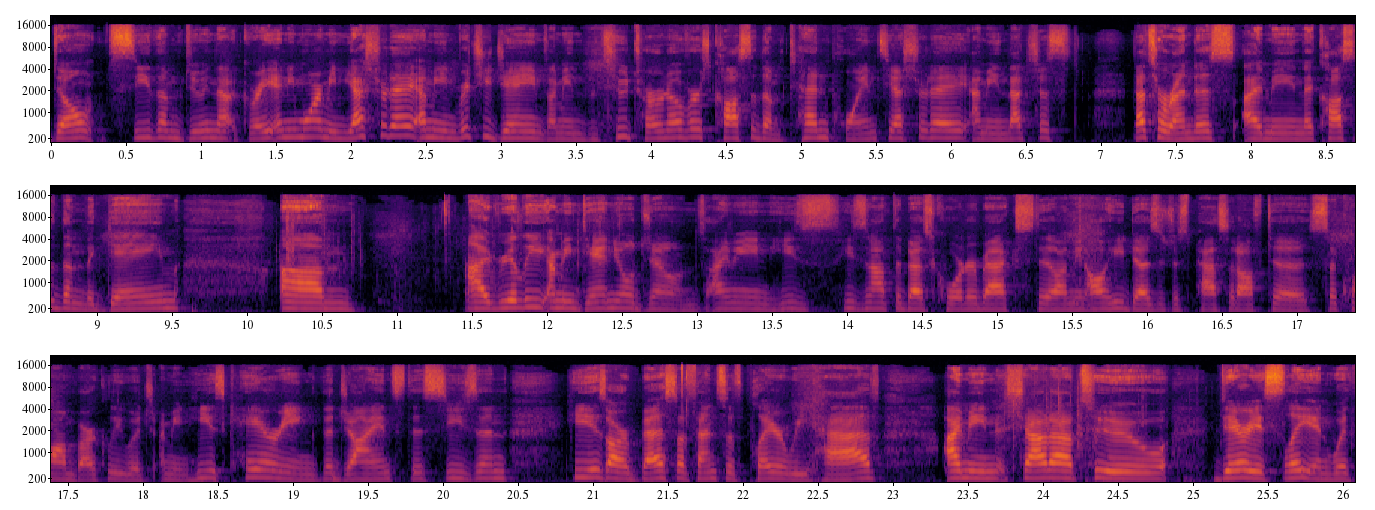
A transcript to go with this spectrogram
don't see them doing that great anymore. I mean, yesterday, I mean, Richie James, I mean, the two turnovers costed them 10 points yesterday. I mean, that's just, that's horrendous. I mean, it costed them the game. Um, I really, I mean, Daniel Jones, I mean, he's he's not the best quarterback still. I mean, all he does is just pass it off to Saquon Barkley, which, I mean, he is carrying the Giants this season. He is our best offensive player we have. I mean, shout out to Darius Slayton with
